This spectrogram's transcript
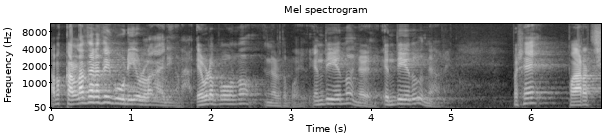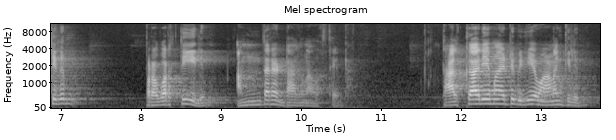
അപ്പോൾ കള്ളത്തരത്തിൽ കൂടിയുള്ള കാര്യങ്ങളാണ് എവിടെ പോകുന്നു? ഇന്നടുത്ത് പോയി. എന്ത് ചെയ്യുന്നു? എന്ത് ചെയ്തു? ഇന്നാണ് പക്ഷേ പറച്ചിലും പ്രവൃത്തിയിലും അന്തരം ഉണ്ടാകുന്ന അവസ്ഥയുണ്ട്. താൽക്കാലികമായിട്ട് വിജയമാണെങ്കിലും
